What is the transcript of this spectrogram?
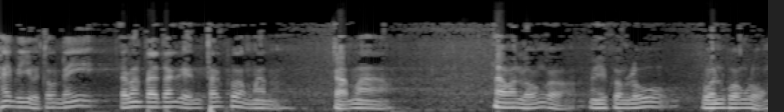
ให้ไปอยู่ตรงนี้ แต่มันไปทางอื่นทักท้วงมัน กลับมาถ้ามันหลงก็มีความรู้วนความหลง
